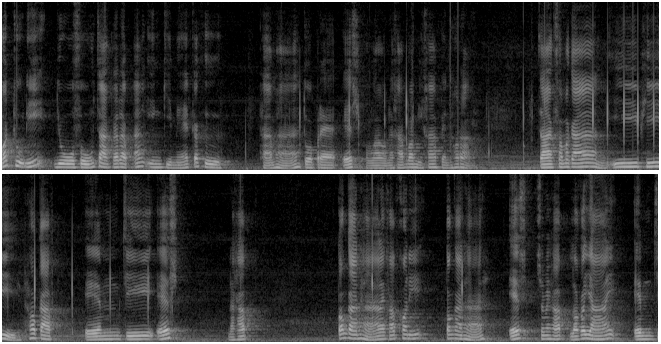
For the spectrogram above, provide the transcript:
วัตถุนี้อยู่สูงจากระดับอ้างอิงกี่เมตร ก็คือ ถามหาตัวแปร h ของเรานะครับ ว่ามีค่าเป็นเท่าไหร่ จากสมการ EP เท่ากับ mgh นะครับ ต้องการหาอะไรครับ ข้อนี้ต้องการหา h ใช่ไหมครับแล้วก็ย้าย mg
